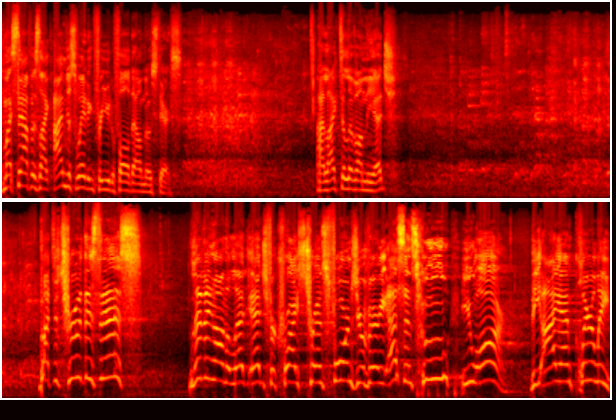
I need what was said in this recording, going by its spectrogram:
My staff is like, I'm just waiting for you to fall down those stairs. I like to live on the edge. But the truth is this living on the edge for Christ transforms your very essence, who you are. The I am clearly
